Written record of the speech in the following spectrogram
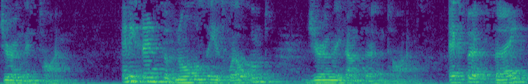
during this time. Any sense of normalcy is welcomed during these uncertain times. Experts say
